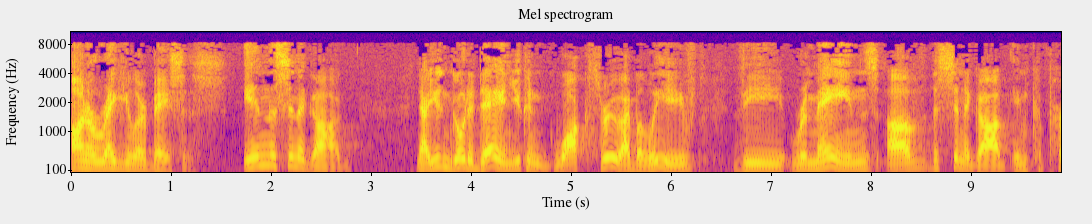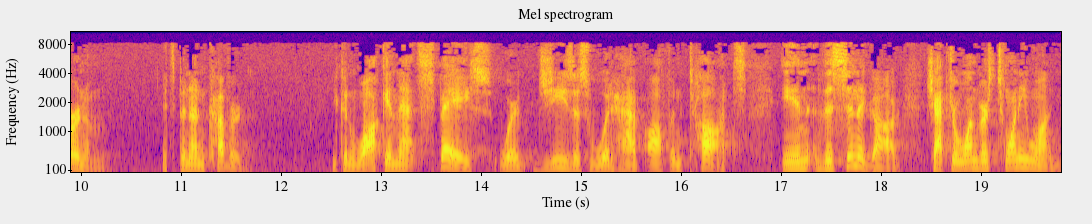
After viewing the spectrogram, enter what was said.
on a regular basis. In the synagogue. Now you can go today and you can walk through, I believe, the remains of the synagogue in Capernaum. It's been uncovered you can walk in that space where Jesus would have often taught in the synagogue. Chapter 1 verse 21,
